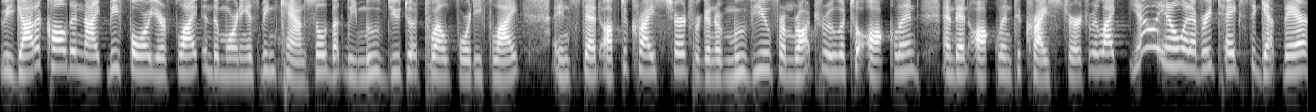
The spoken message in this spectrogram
We got a call the night before. Your flight in the morning has been canceled, but we moved you to a 1240 flight instead of to Christchurch. We're going to move you from Rotorua to Auckland and then Auckland to Christchurch. We're like, yeah, you know, whatever it takes to get there.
